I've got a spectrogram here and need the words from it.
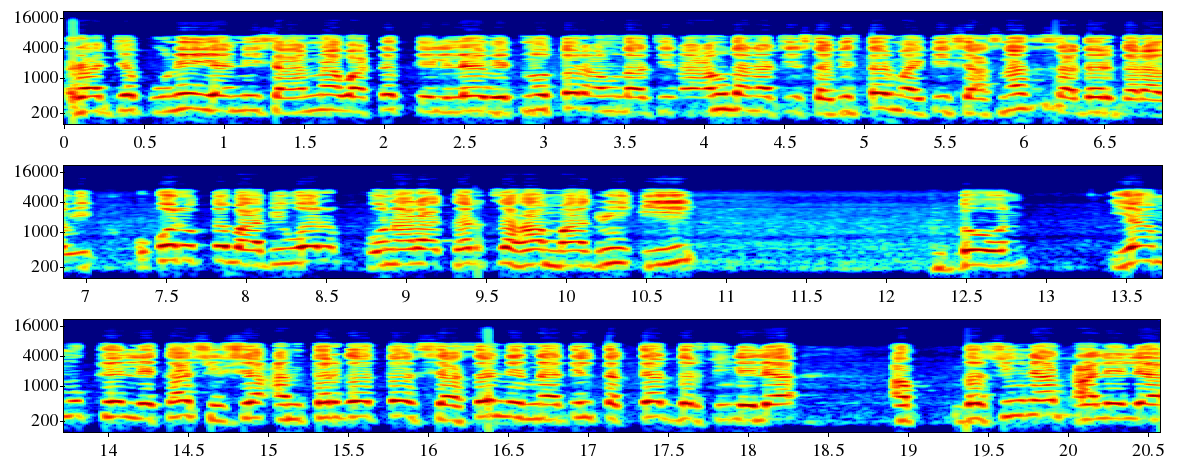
राज्य पुणे यांनी शाळांना वाटप केलेल्या वेतनोत्तर अनुदानाची अनुदानाची सविस्तर माहिती शासनास सादर करावी. उपरोक्त बाबीवर होणारा खर्च हा मागणी ई दोन या मुख्य लेखा शीर्षा अंतर्गत शासन निर्णयातील तक्त्यात दर्शविलेल्या दर्शविण्यात आलेल्या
